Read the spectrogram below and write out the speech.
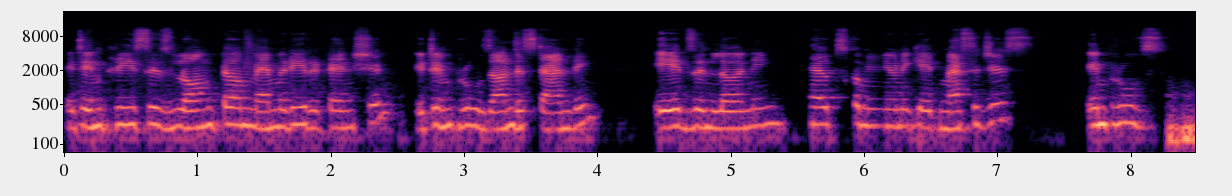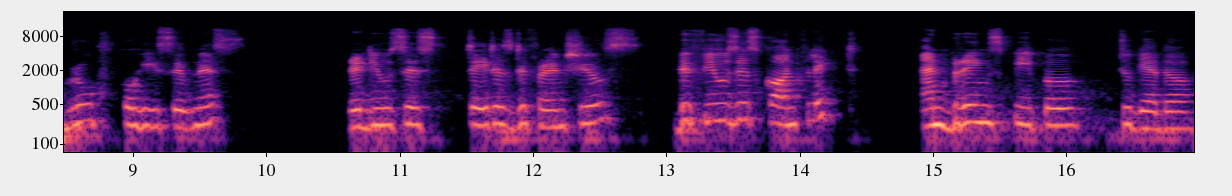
it increases long term memory retention, it improves understanding, aids in learning, helps communicate messages, improves group cohesiveness, reduces status differentials, diffuses conflict, and brings people together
